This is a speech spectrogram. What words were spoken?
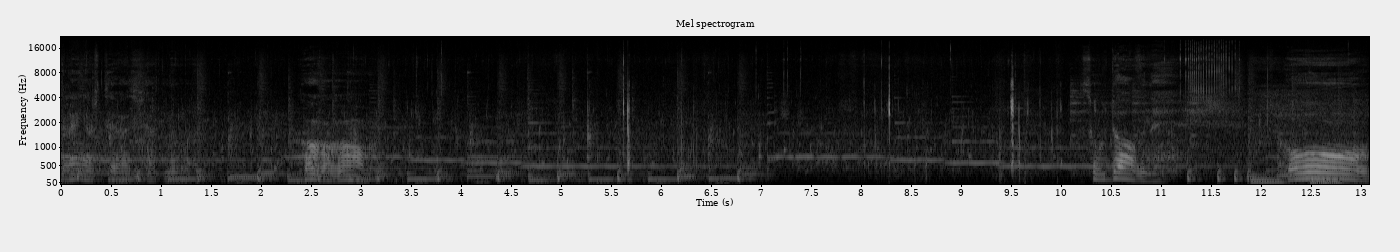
kleniarz teraz siadł. Ho, ho, ho. Cudowny. Uuu.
